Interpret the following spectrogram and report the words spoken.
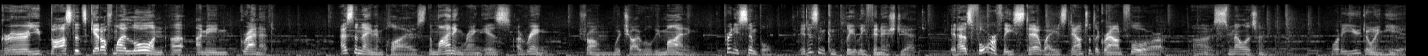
Grr, you bastards, get off my lawn! Uh, I mean, granite. As the name implies, the mining ring is a ring, from which I will be mining. Pretty simple, it isn't completely finished yet. It has four of these stairways down to the ground floor. Oh, Smelleton. What are you doing here?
